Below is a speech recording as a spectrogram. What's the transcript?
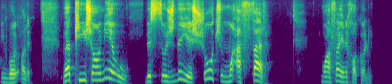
این با آره و پیشانی او به سجده شکر معفر معفر یعنی خاکالود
